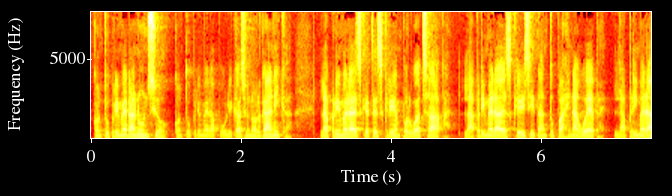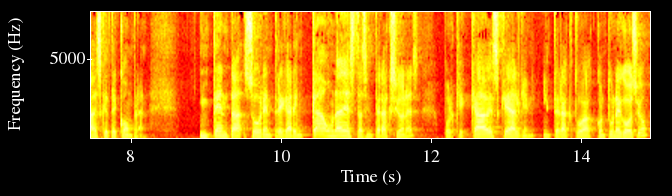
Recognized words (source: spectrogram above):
con tu primer anuncio, con tu primera publicación orgánica, la primera vez que te escriben por WhatsApp, la primera vez que visitan tu página web, la primera vez que te compran. Intenta sobreentregar en cada una de estas interacciones porque cada vez que alguien interactúa con tu negocio,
